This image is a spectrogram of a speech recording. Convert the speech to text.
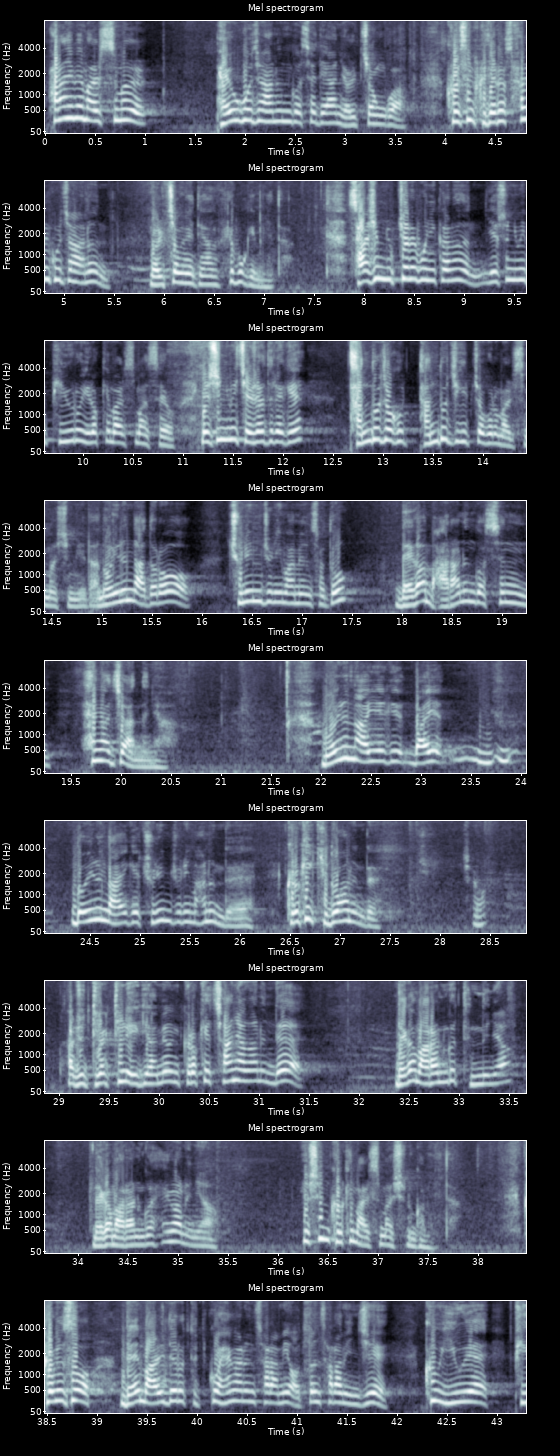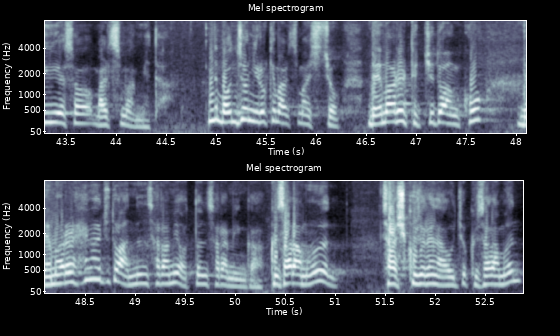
하나님의 말씀을 배우고자 하는 것에 대한 열정과 그것을 그대로 살고자 하는 열정에 대한 회복입니다. 46절에 보니까는 예수님이 비유로 이렇게 말씀하세요. 예수님이 제자들에게 단도적, 단도직입적으로 말씀하십니다. 너희는 나더러 주님, 주님 하면서도 내가 말하는 것은 행하지 않느냐. 너희는 나에게, 나의, 너희는 나에게 주님, 주님 하는데, 그렇게 기도하는데, 그렇죠? 아주 디렉트를 얘기하면 그렇게 찬양하는데, 내가 말하는 거 듣느냐? 내가 말하는 거 행하느냐? 예수님 그렇게 말씀하시는 겁니다. 그러면서 내 말대로 듣고 행하는 사람이 어떤 사람인지 그 이후에 비유해서 말씀합니다. 근데 먼저는 이렇게 말씀하시죠. 내 말을 듣지도 않고 내 말을 행하지도 않는 사람이 어떤 사람인가? 그 사람은 49절에 나오죠. 그 사람은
